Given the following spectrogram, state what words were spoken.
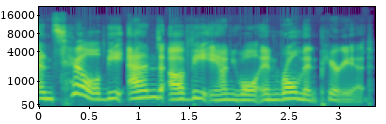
until the end of the annual enrollment period.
